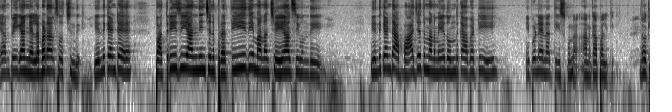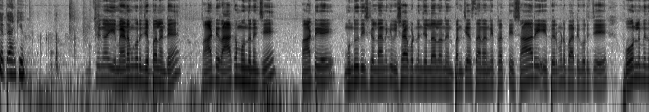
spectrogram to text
ఎంపీగా నిలబడాల్సి వచ్చింది. ఎందుకంటే పత్రిజీ అందించిన ప్రతీదీ మనం చేయాల్సి ఉంది. ఎందుకంటే ఆ బాధ్యత మన మీద ఉంది కాబట్టి ఇప్పుడు నేను అది తీసుకున్నా అనకాపల్లికి. Okay thank you. ముఖ్యంగా ఈ మేడం గురించి చెప్పాలంటే పార్టీ రాకముందు నుంచి పార్టీ ముందుకు తీసుకెళ్ళడానికి విశాఖపట్నం జిల్లాలో నేను పనిచేస్తానని ప్రతిసారి ఈ పిరమిడ్ పార్టీ గురించి ఫోన్ల మీద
